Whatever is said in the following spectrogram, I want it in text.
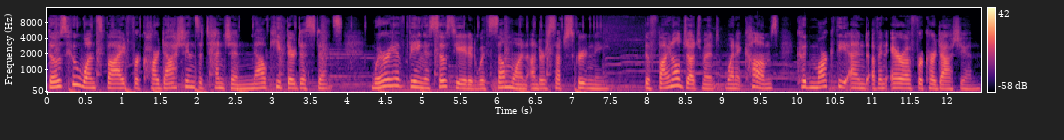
Those who once vied for Kardashian's attention now keep their distance, wary of being associated with someone under such scrutiny. The final judgment, when it comes, could mark the end of an era for Kardashian.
